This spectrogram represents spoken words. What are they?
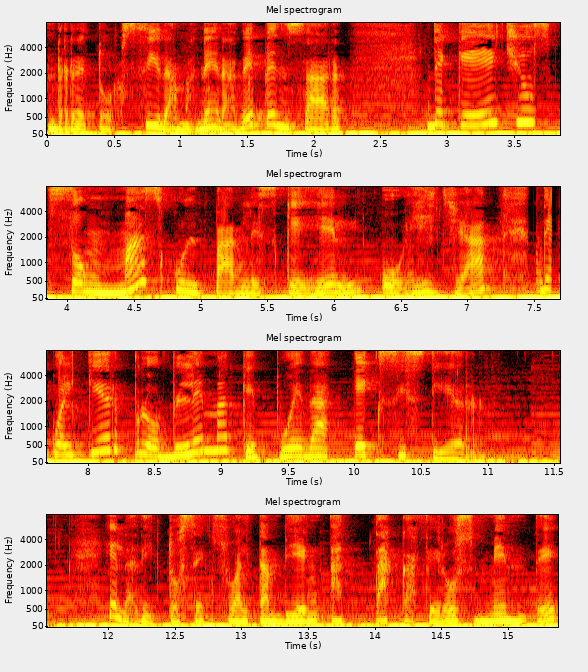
retorcida manera de pensar, de que ellos son más culpables que él o ella de cualquier problema que pueda existir. El adicto sexual también ataca ferozmente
